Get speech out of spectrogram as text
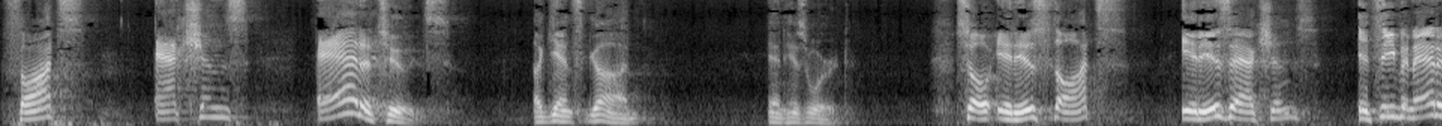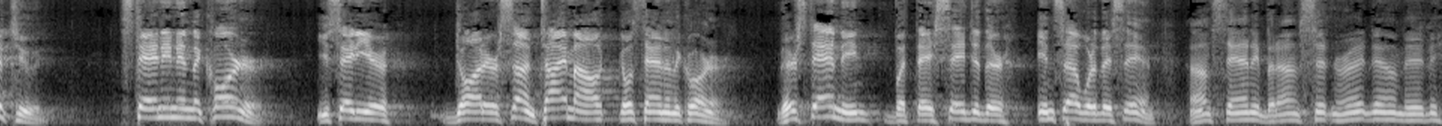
thoughts, actions, attitudes against God and His Word. So it is thoughts, it is actions, it's even attitude. Standing in the corner. You say to your daughter son, time out, go stand in the corner. They're standing, but they say to their inside, what are they saying? I'm standing, but I'm sitting right down, baby.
